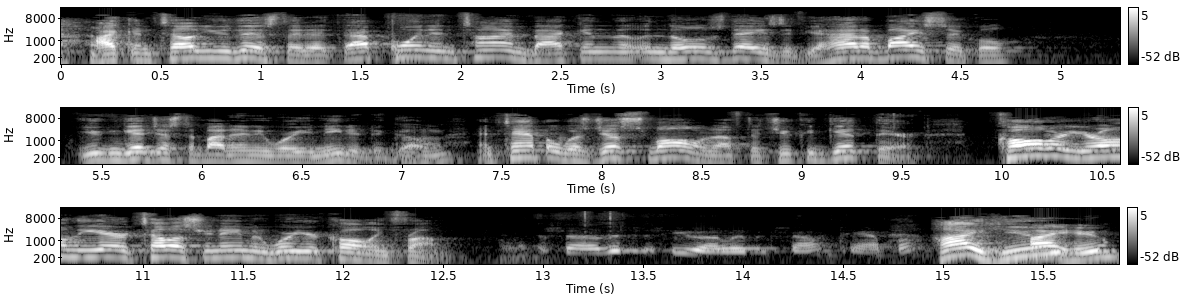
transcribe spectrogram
I can tell you this, that at that point in time, back in, the, in those days, if you had a bicycle, you can get just about anywhere you needed to go. Mm-hmm. And Tampa was just small enough that you could get there. Caller, you're on the air. Tell us your name and where you're calling from. So this is Hugh. I live in South Tampa, Hi, Hugh. Hi, Hugh.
